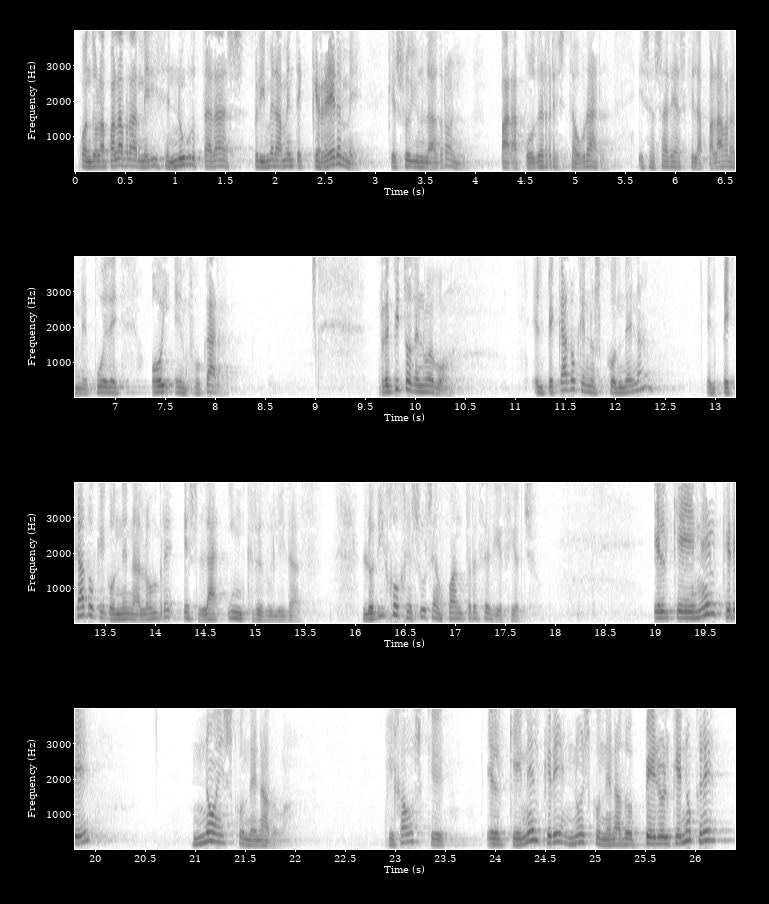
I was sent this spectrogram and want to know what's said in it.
Cuando la palabra me dice, no hurtarás, primeramente creerme que soy un ladrón, para poder restaurar esas áreas que la palabra me puede hoy enfocar. Repito de nuevo, el pecado que nos condena, el pecado que condena al hombre es la incredulidad. Lo dijo Jesús en Juan 13, 18. El que en él cree no es condenado. Fijaos que el que en él cree no es condenado, pero el que no cree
